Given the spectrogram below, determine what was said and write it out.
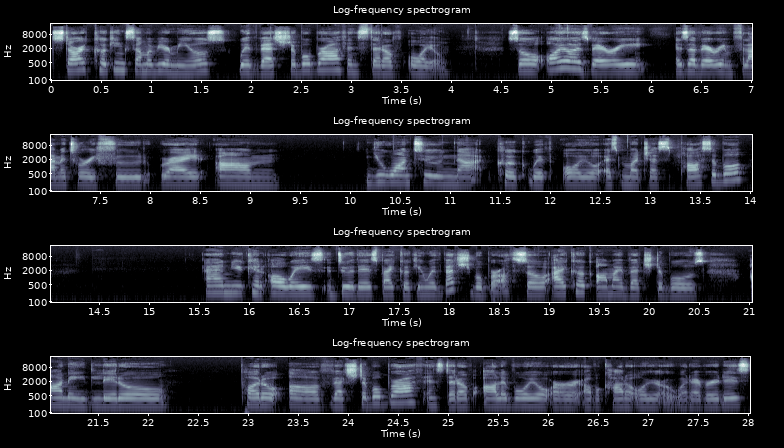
start cooking some of your meals with vegetable broth instead of oil. So oil is very is a very inflammatory food, right? Um you want to not cook with oil as much as possible and you can always do this by cooking with vegetable broth. So I cook all my vegetables on a little puddle of vegetable broth instead of olive oil or avocado oil or whatever it is.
